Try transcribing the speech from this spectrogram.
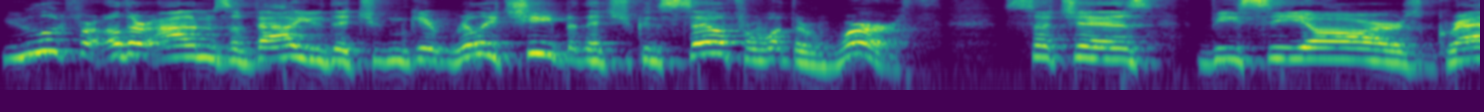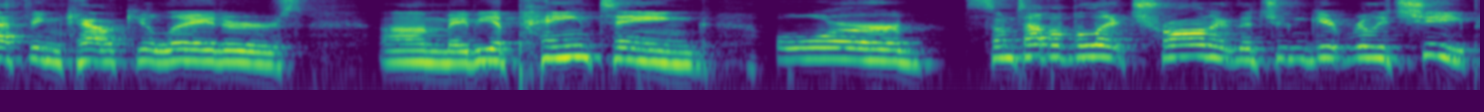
You look for other items of value that you can get really cheap, but that you can sell for what they're worth, such as VCRs, graphing calculators, um, maybe a painting, or some type of electronic that you can get really cheap.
